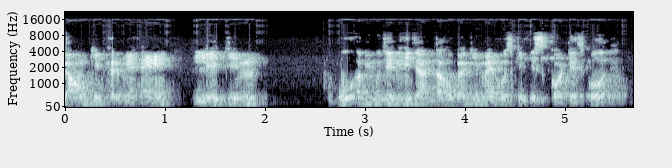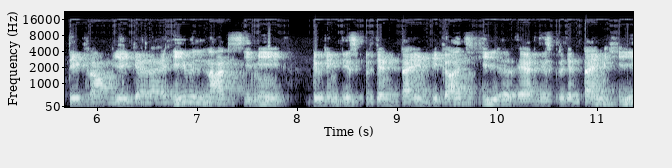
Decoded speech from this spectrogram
गाँव के घर में है, लेकिन वो अभी मुझे नहीं जानता होगा कि मैं उसके इस कॉटेज को देख रहा हूँ। यही कह रहा है he will not see me during this present time because he at this present time he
